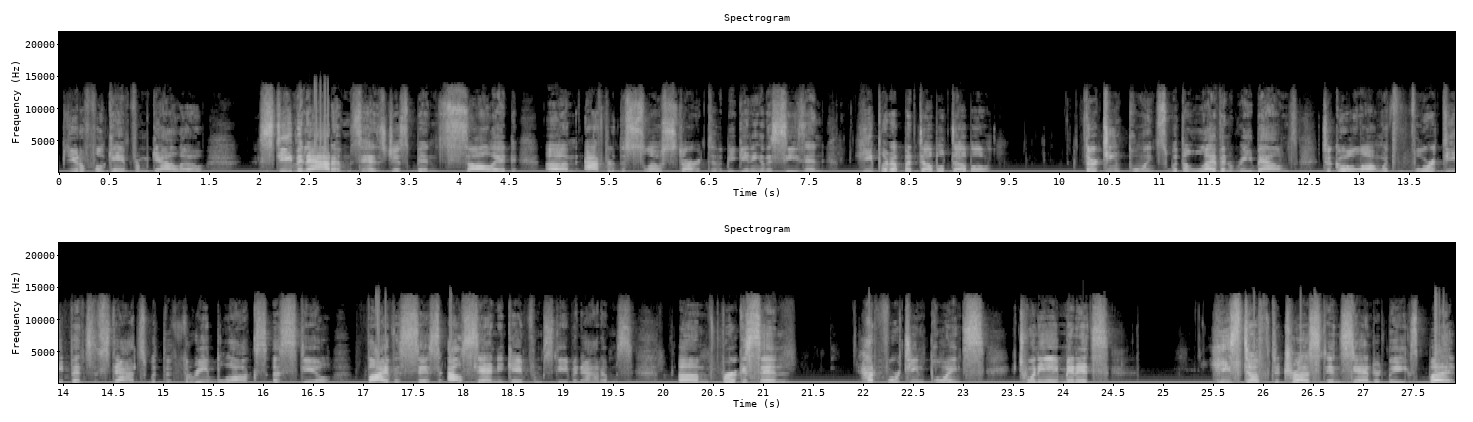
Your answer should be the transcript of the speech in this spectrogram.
beautiful game from Gallo. Steven Adams has just been solid um, after the slow start to the beginning of the season. He put up a double double 13 points with 11 rebounds to go along with four defensive stats with the three blocks, a steal, five assists. Outstanding game from Steven Adams. Um, Ferguson had 14 points, 28 minutes. He's tough to trust in standard leagues, but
